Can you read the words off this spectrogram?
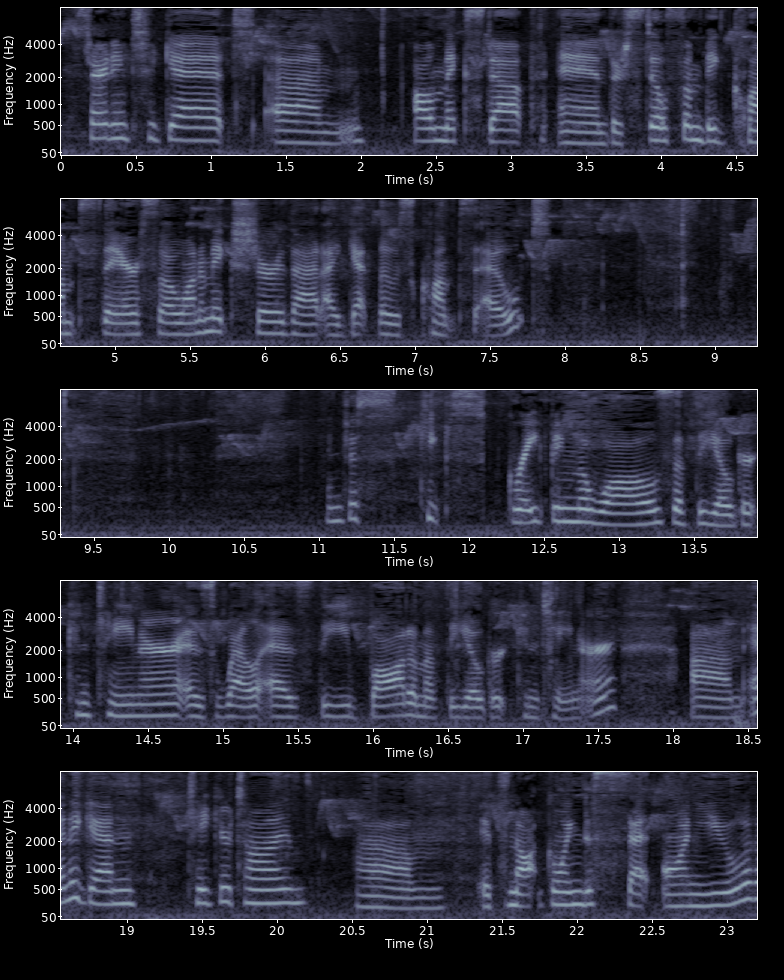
starting to get um, all mixed up and there's still some big clumps there so I want to make sure that I get those clumps out and just keep scraping the walls of the yogurt container as well as the bottom of the yogurt container um, and again, take your time. Um, it's not going to set on you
